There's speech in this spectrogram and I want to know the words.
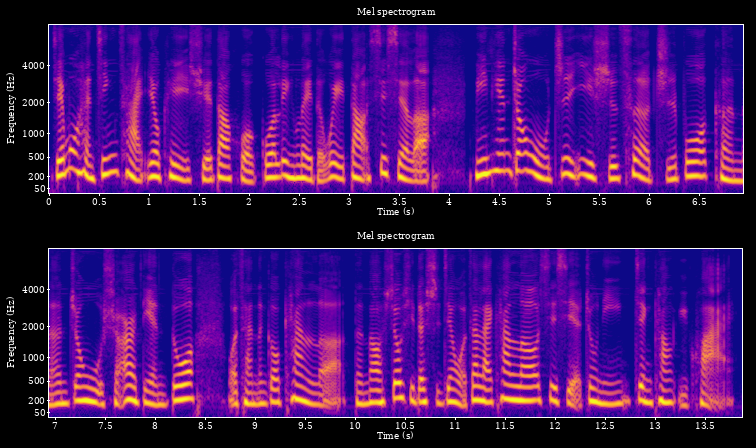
节目很精彩，又可以学到火锅另类的味道，谢谢了。明天中午志毅实测直播，可能中午十二点多我才能够看了。等到休息的时间，我再来看喽。谢谢，祝您健康愉快。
